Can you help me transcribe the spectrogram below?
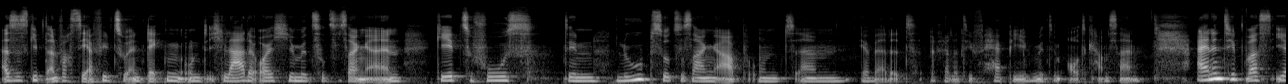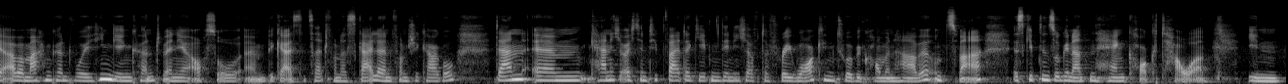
Also es gibt einfach sehr viel zu entdecken und ich lade euch hiermit sozusagen ein, geht zu Fuß den Loop sozusagen ab und ähm, ihr werdet relativ happy mit dem Outcome sein. Einen Tipp, was ihr aber machen könnt, wo ihr hingehen könnt, wenn ihr auch so ähm, begeistert seid von der Skyline von Chicago, dann ähm, kann ich euch den Tipp weitergeben, den ich auf der Free Walking Tour bekommen habe. Und zwar, es gibt den sogenannten Hancock Tower in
